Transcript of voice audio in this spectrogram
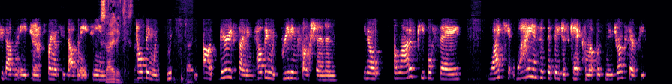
2018, yeah. spring of 2018. Exciting. exciting. Helping with, oh, it's very exciting. Helping with breathing function. And, you know, a lot of people say, why can't, why is it that they just can't come up with new drug therapies?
